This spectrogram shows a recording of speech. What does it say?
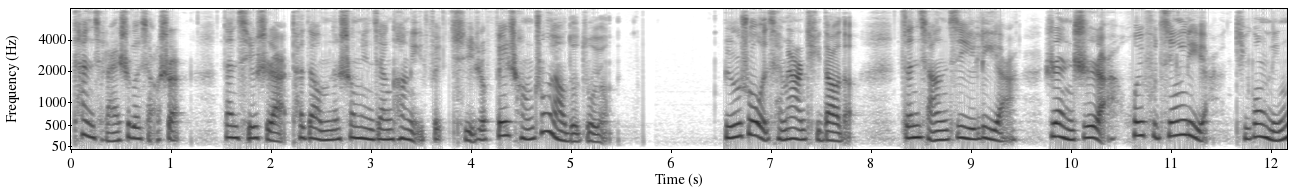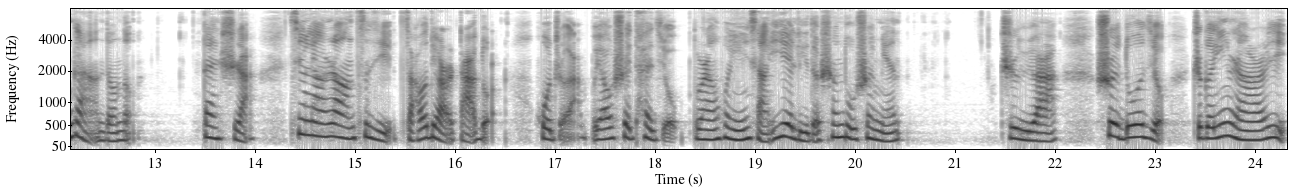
看起来是个小事儿，但其实啊，它在我们的生命健康里非起着非常重要的作用。比如说我前面提到的，增强记忆力啊、认知啊、恢复精力啊、提供灵感啊等等。但是啊，尽量让自己早点打盹，或者啊不要睡太久，不然会影响夜里的深度睡眠。至于啊睡多久，这个因人而异。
